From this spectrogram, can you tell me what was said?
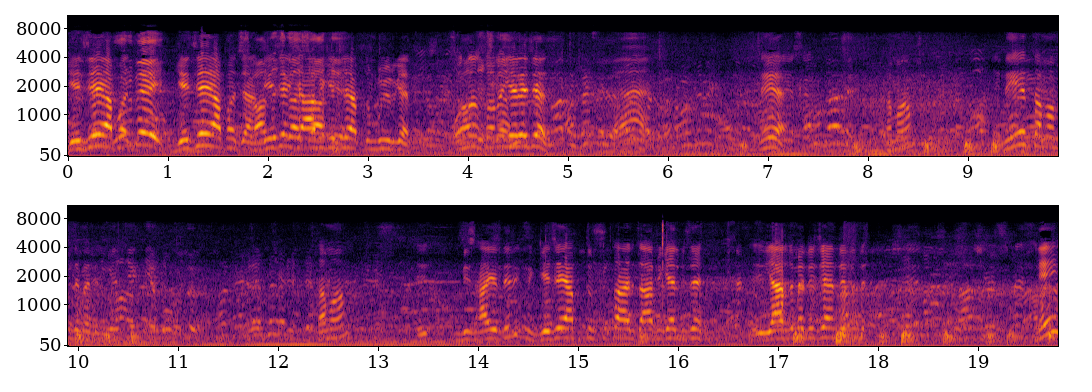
Gece yapacağım. bey. Gece yapacağım. Saat Diyecek ki abi gece yaptım buyur gel. Ondan Saat sonra geleceğiz. He. Neye? Tamam. Neye tamam demedin? Tamam. E, biz hayır dedik mi? Gece yaptık şu tarihte abi gel bize e, yardım edeceğin dedi. de- Ne?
